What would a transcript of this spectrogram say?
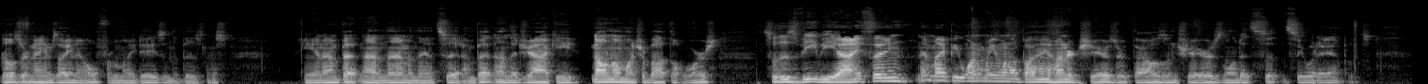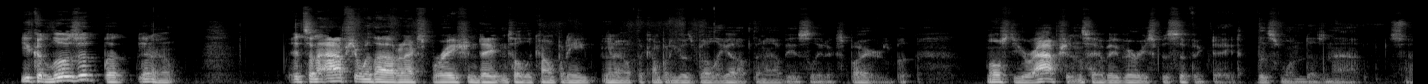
those are names I know from my days in the business. And I'm betting on them, and that's it. I'm betting on the jockey. Don't know much about the horse. So this VBI thing, that might be one where you want to buy 100 shares or 1,000 shares and let it sit and see what happens. You could lose it, but, you know, it's an option without an expiration date until the company, you know, if the company goes belly up, then obviously it expires. But most of your options have a very specific date. This one does not. So,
